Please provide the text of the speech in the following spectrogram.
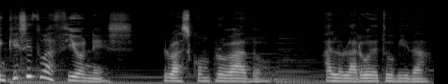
¿En qué situaciones lo has comprobado a lo largo de tu vida?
